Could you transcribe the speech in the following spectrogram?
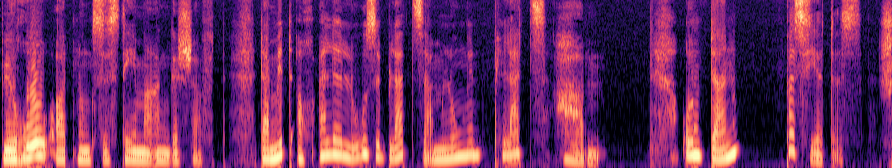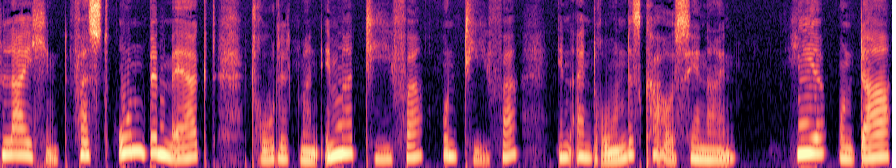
Büroordnungssysteme angeschafft, damit auch alle lose Blattsammlungen Platz haben. Und dann passiert es. Schleichend, fast unbemerkt, trudelt man immer tiefer und tiefer in ein drohendes Chaos hinein. Hier und da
